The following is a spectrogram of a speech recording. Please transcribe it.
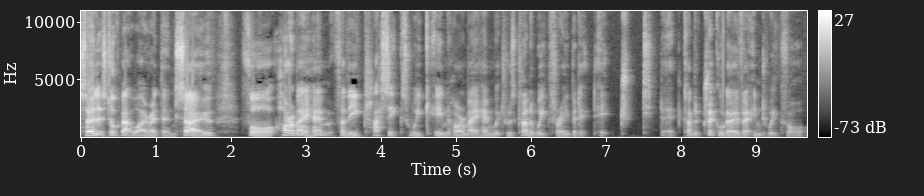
so let's talk about what I read then. So for Horror Mayhem, for the classics week in Horror Mayhem, which was kind of week three, but it, it, it kind of trickled over into week four,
